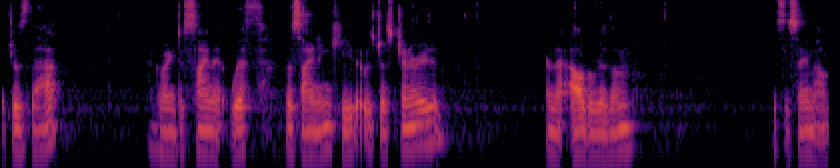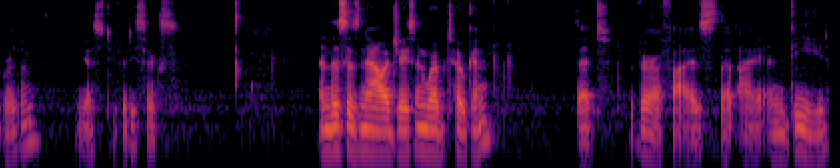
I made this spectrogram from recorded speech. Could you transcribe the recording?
which is that. I'm going to sign it with the signing key that was just generated, and the algorithm is the same algorithm. ES256. And this is now a JSON Web Token that verifies that I indeed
